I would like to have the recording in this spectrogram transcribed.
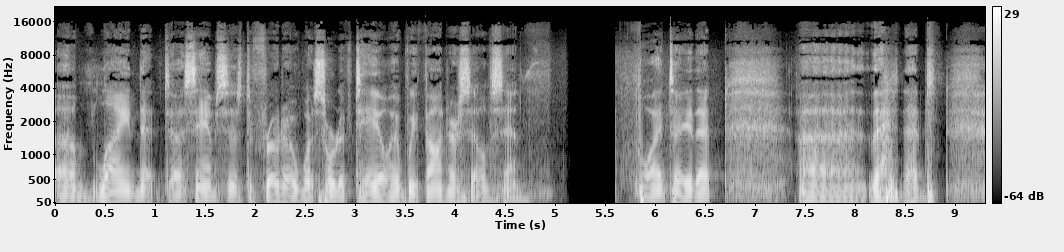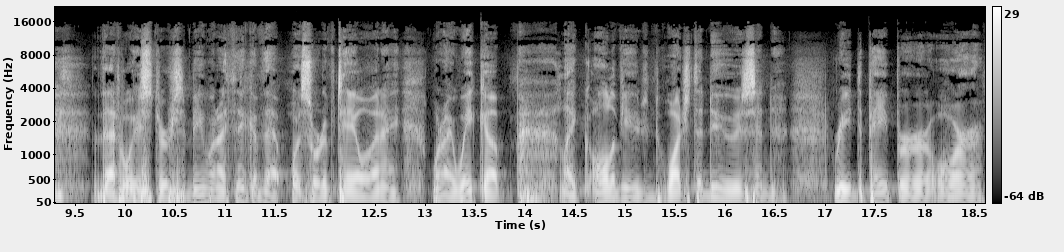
um, line that uh, Sam says to Frodo, "What sort of tale have we found ourselves in?" Boy, I tell you that uh, that that that always stirs me when I think of that what sort of tale. And I when I wake up like all of you watch the news and read the paper or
